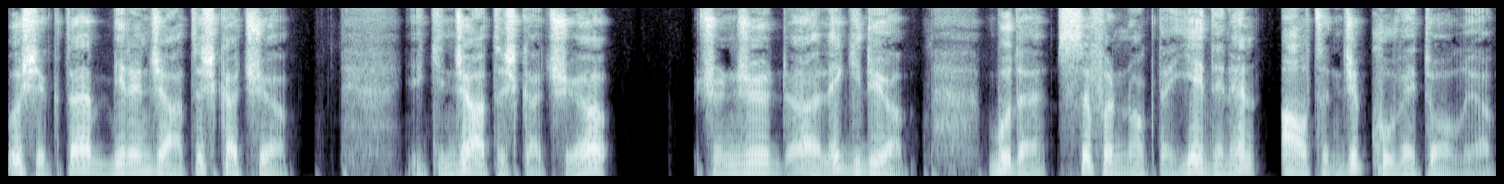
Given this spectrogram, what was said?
Bu şıkta birinci atış kaçıyor. İkinci atış kaçıyor. Üçüncü öyle gidiyor. Bu da 0.7'nin 6. kuvveti oluyor.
